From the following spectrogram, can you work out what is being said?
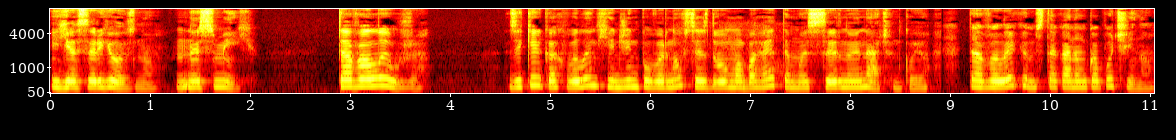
Я серйозно, не смій. Та вали вже. За кілька хвилин Хінджін повернувся з двома багетами з сирною начинкою та великим стаканом капучино.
